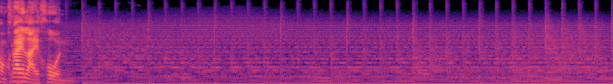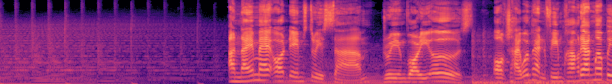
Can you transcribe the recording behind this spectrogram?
ของใครหลายคน A Nightmare on Elm Street 3 Dream Warriors ออกฉายบนแผ่นฟิล์มครั้งแรกเมื่อปี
